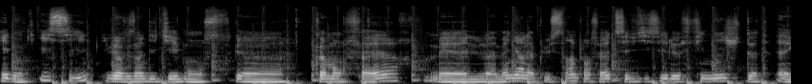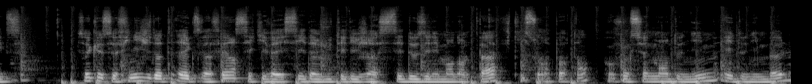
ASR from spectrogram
Et donc ici, il va vous indiquer euh, comment faire, mais la manière la plus simple, en fait, c'est d'utiliser le finish.exe. Ce que ce finish.exe va faire, c'est qu'il va essayer d'ajouter déjà ces deux éléments dans le path qui sont importants au fonctionnement de Nim et de Nimble.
